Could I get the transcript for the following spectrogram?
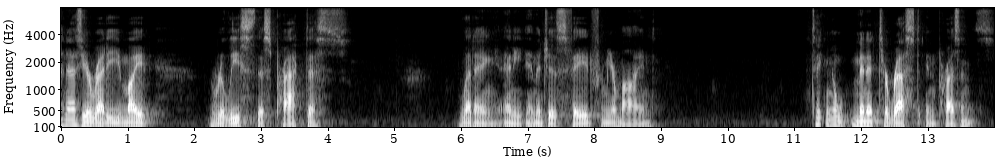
And as you're ready, you might release this practice, letting any images fade from your mind. Taking a minute to rest in presence.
